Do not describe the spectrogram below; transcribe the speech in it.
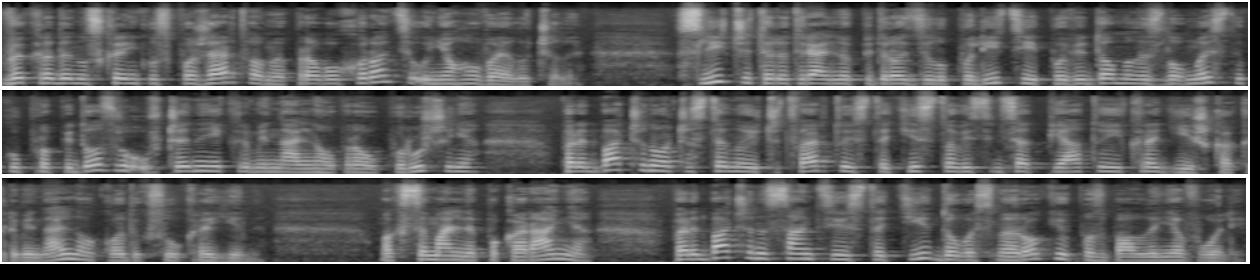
Викрадену скриньку з пожертвами правоохоронці у нього вилучили. Слідчі територіального підрозділу поліції повідомили зловмиснику про підозру у вчиненні кримінального правопорушення, передбаченого частиною 4 статті 185 крадіжка Кримінального кодексу України. Максимальне покарання передбачене санкцією статті до 8 років позбавлення волі.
